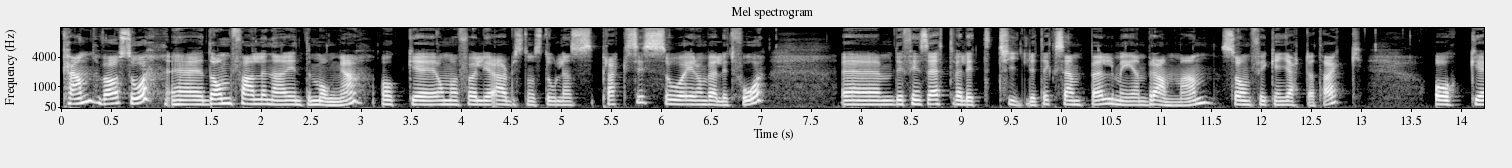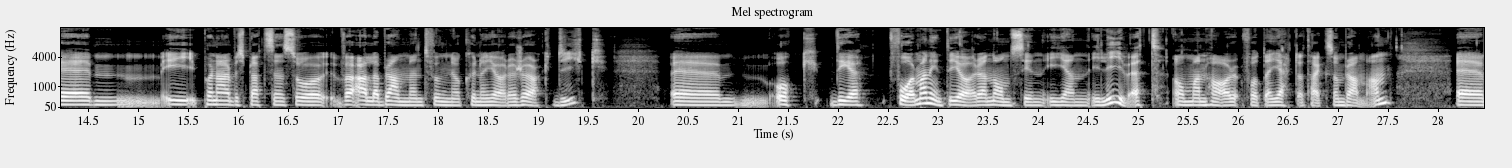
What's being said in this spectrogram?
kan vara så. Eh, de fallen är inte många och eh, om man följer Arbetsdomstolens praxis så är de väldigt få. Ehm, det finns ett väldigt tydligt exempel med en brandman som fick en hjärtattack och eh, i, på den här arbetsplatsen så var alla brandmän tvungna att kunna göra rökdyk. Eh, och det får man inte göra någonsin igen i livet om man har fått en hjärtattack som brandman. Eh,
